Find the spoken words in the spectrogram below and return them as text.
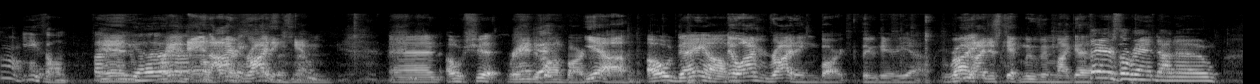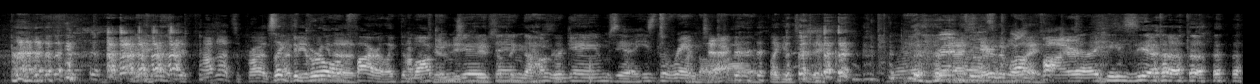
Oh. He's on And. Rand, and I'm riding him. And, oh shit. Rand is on bark. Yeah. Oh, damn. No, I'm riding bark through here, yeah. Right. I just kept moving my gun. There's the Randano. I'm not surprised. It's like I'd the be able to girl on fire, like the Mockingjay thing, the Hunger. Games. Yeah, he's the Rand on fire. Like intimidate. Ran I scare them away. Fire. Yeah, he's yeah.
